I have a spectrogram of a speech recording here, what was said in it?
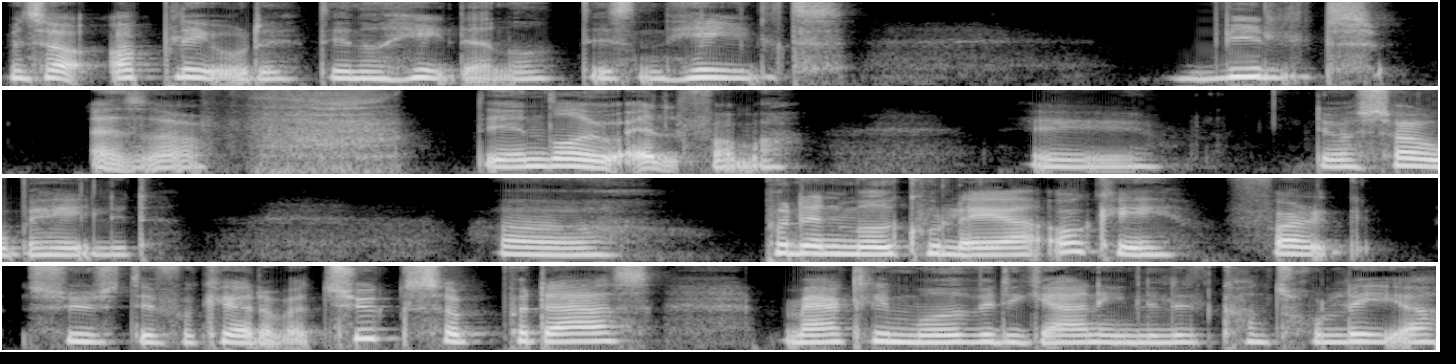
Men så at opleve det, det er noget helt andet. Det er sådan helt vildt. Altså, det ændrede jo alt for mig. Øh, det var så ubehageligt. Og på den måde kunne lære, okay, folk synes, det er forkert at være tyk, så på deres mærkelige måde vil de gerne egentlig lidt kontrollere,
